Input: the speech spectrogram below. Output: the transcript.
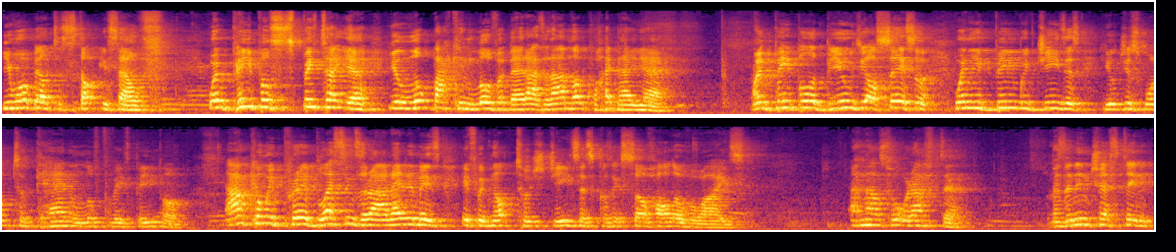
you won't be able to stop yourself. When people spit at you, you look back in love at their eyes, and I'm not quite there yet. When people abuse you or say something, when you've been with Jesus, you'll just want to care and love for these people. How can we pray blessings around enemies if we've not touched Jesus because it's so hollow otherwise? And that's what we're after. There's an interesting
